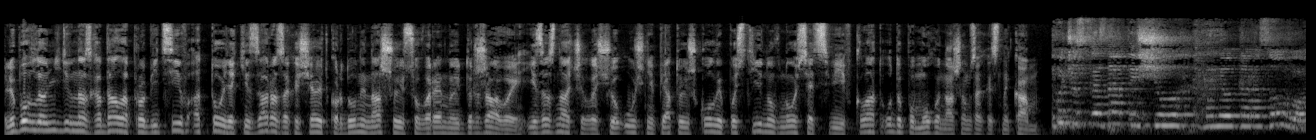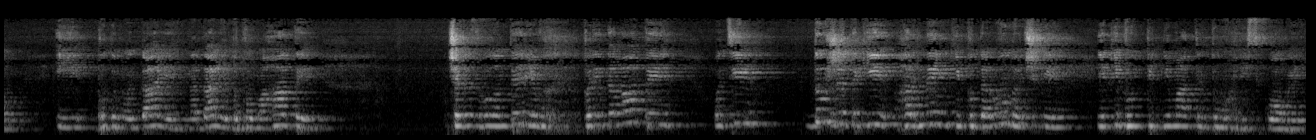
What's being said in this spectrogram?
Любов Леонідівна згадала про бійців АТО, які зараз захищають кордони нашої суверенної держави, і зазначила, що учні п'ятої школи постійно вносять свій вклад у допомогу нашим захисникам. Хочу сказати, що ми неодноразово і будемо далі надалі допомагати через волонтерів передавати гарненькі подаруночки, які будуть піднімати дух військовий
